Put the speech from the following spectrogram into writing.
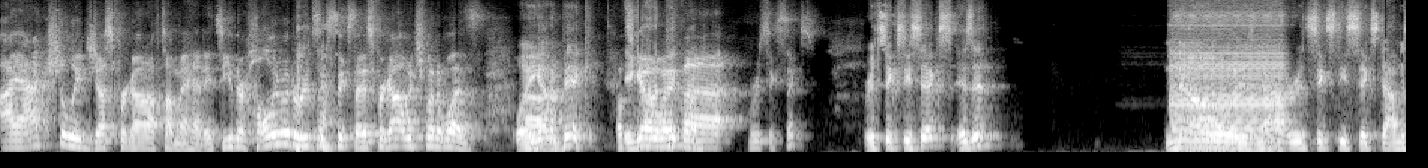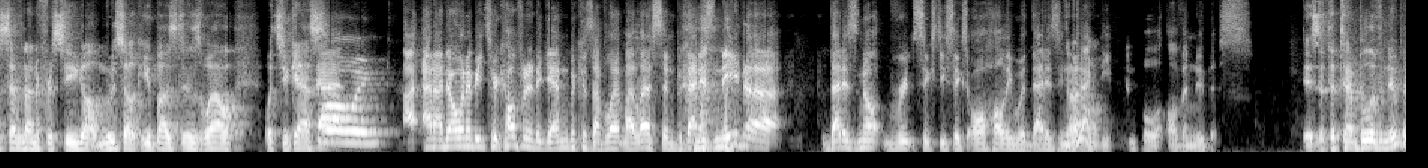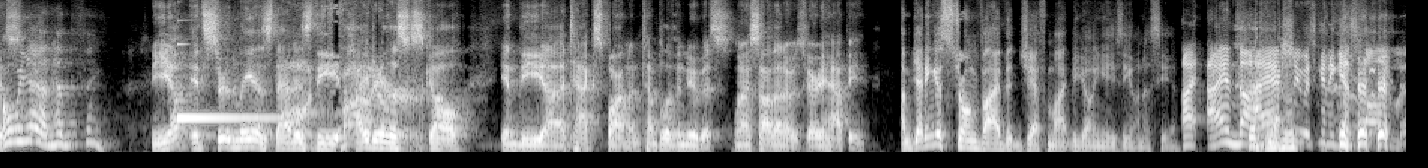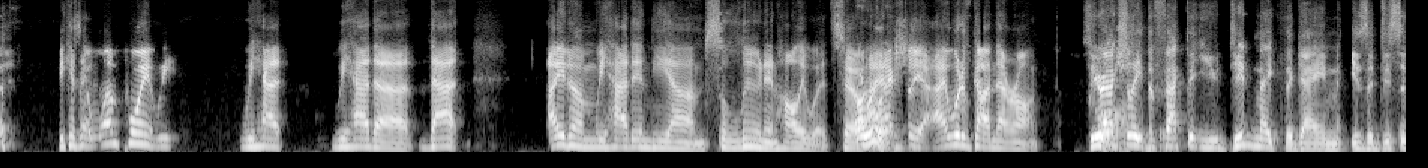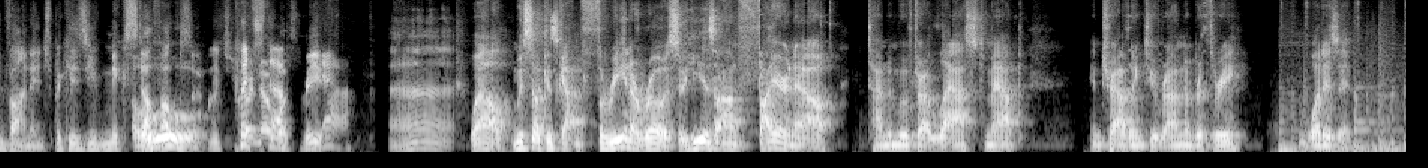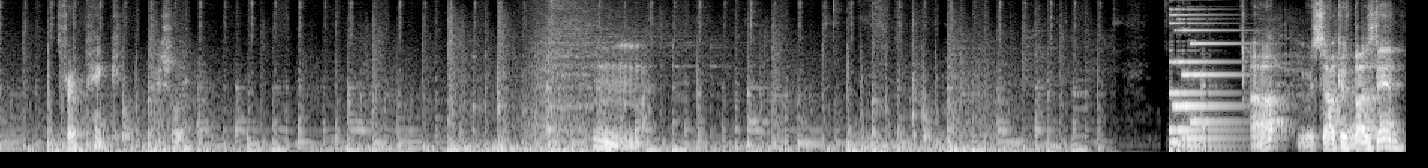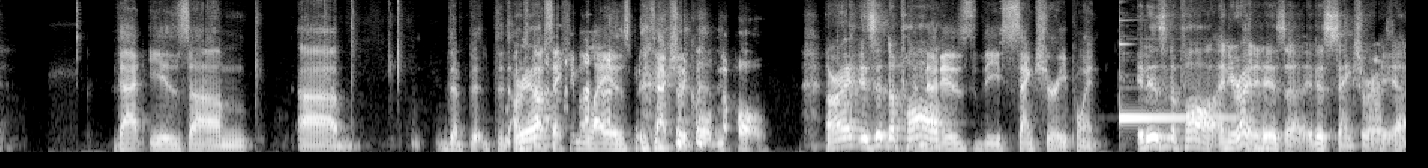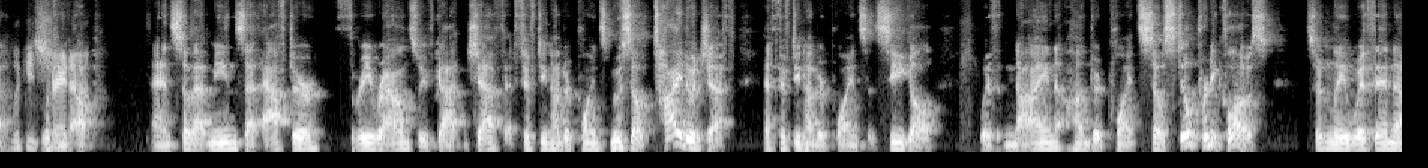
I actually just forgot off the top of my head. It's either Hollywood or Route 66. I just forgot which one it was. Well, you got to Um, pick. Let's You gotta go pick with one. uh, Route 66. Route 66, is it? No, it is not Route 66. Down to 700 for Seagull. Muselk, you buzzed in as well. What's your guess? Going. I, and I don't want to be too confident again because I've learned my lesson, but that is neither. that is not Route 66 or Hollywood. That is in No. fact the Temple of Anubis. Is it the Temple of Anubis? Oh yeah, it had the thing. Yep, it certainly is. That is the On fire. Hydralisk skull in the uh, attack spawn on Temple of Anubis. When I saw that, I was very happy. I'm getting a strong vibe that Jeff might be going easy on us here. I, I am not. I actually was going to guess Hollywood because at one point we we had we had uh that item we had in the um saloon in Hollywood. So Oh, really? I actually I would have gotten that wrong. So you're Cool. actually the fact that you did make the game is a disadvantage because you've mixed stuff Oh. up. So We much. You put don't know stuff. what's real. Yeah. Ah. Well, Muselk has gotten three in a row, so he is on fire now. Time to move to our last map in traveling to round number three. What is it? It's very pink initially. Hmm. Oh, Muselk is buzzed in. That is um uh the, the I was about to say Himalayas, but it's actually called Nepal. All right, is it Nepal? And that is the sanctuary point. It is Nepal, and you're right. It is a it is sanctuary. Yeah, Looking straight up. And so that means that after three rounds, we've got Jeff at 1500 points, Muselk tied with Jeff at 1500 points, and Seagull with 900 points. So still pretty close. Certainly within. Uh,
